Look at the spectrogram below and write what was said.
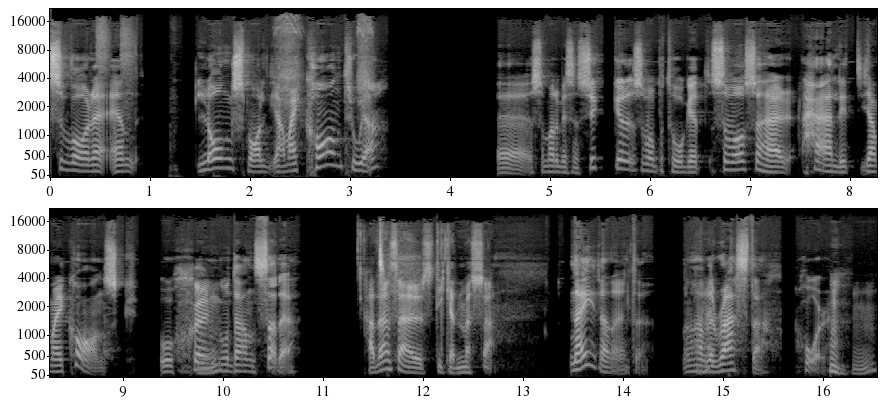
så var det en lång, smal jamaican, tror jag, eh, som hade med sig en cykel, som var på tåget, som var så här härligt jamaicansk och sjöng Mm. och dansade. Hade han sån här stickad mössa? Nej, det hade han inte. Men han hade rasta, hår. Mm. Mm.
